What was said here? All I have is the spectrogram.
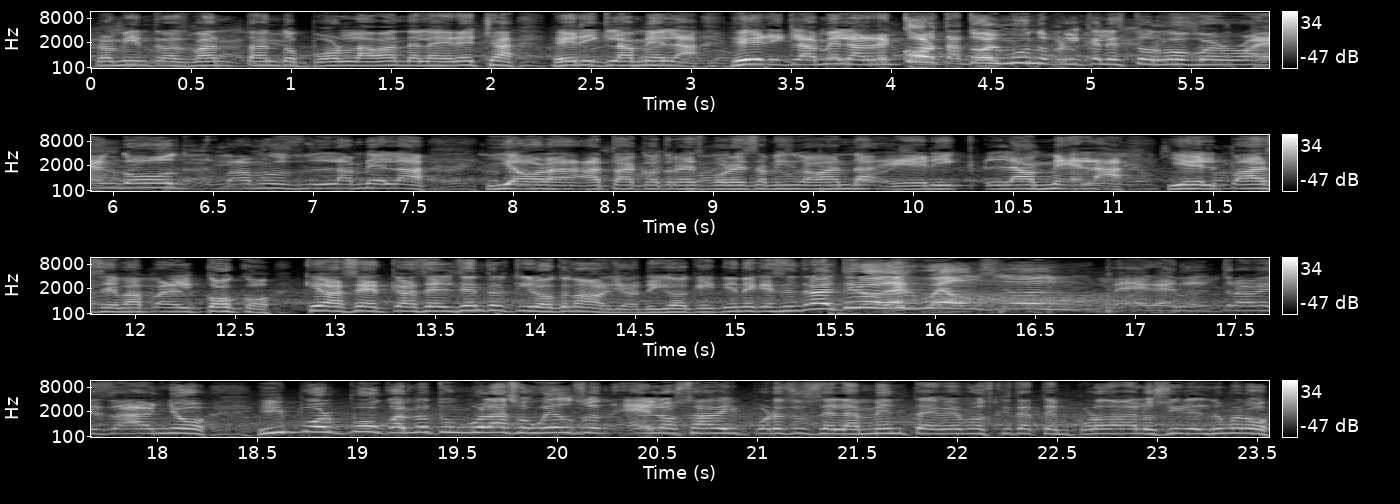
Pero mientras van tanto por la banda de la derecha, Eric Lamela, Eric Lamela recorta a todo el mundo, pero el que le estorbó fue Ryan Gold. Vamos Lamela y ahora ataca otra vez por esa misma banda, Eric la mela. Y el pase va para el Coco. ¿Qué va a hacer? ¿Qué va a hacer el centro? El tiro. No, yo digo que tiene que centrar el tiro de Wilson. Pega en el travesaño. Y por poco anota un golazo Wilson. Él lo sabe y por eso se lamenta. Y vemos que esta temporada va a lucir el número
